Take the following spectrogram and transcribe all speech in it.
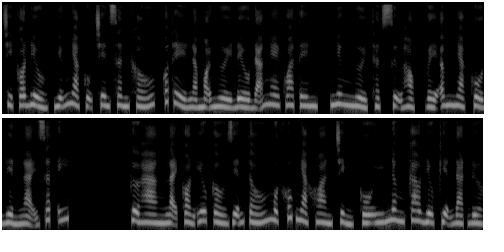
Chỉ có điều, những nhạc cụ trên sân khấu có thể là mọi người đều đã nghe qua tên, nhưng người thật sự học về âm nhạc cổ điển lại rất ít. Cửa hàng lại còn yêu cầu diễn tấu một khúc nhạc hoàn chỉnh cố ý nâng cao điều kiện đạt được.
